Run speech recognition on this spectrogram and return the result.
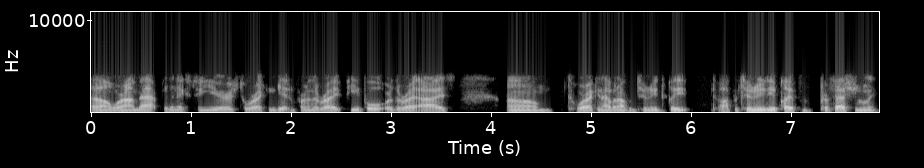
uh, where I'm at for the next two years, to where I can get in front of the right people or the right eyes, um, to where I can have an opportunity to play opportunity to play professionally."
